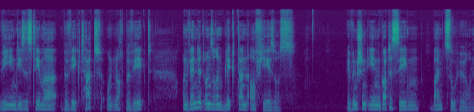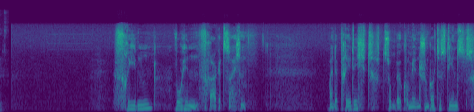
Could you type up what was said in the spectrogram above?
wie ihn dieses Thema bewegt hat und noch bewegt und wendet unseren Blick dann auf Jesus. Wir wünschen Ihnen Gottes Segen beim Zuhören. Frieden, wohin? Meine Predigt zum ökumenischen Gottesdienst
